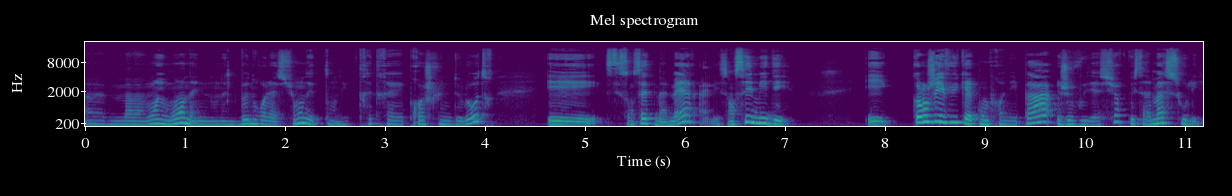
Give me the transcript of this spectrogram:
Euh, ma maman et moi, on a, une, bonne relation, on est, très très proches l'une de l'autre. Et c'est censé être ma mère, elle est censée m'aider. Et quand j'ai vu qu'elle comprenait pas, je vous assure que ça m'a saoulée.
